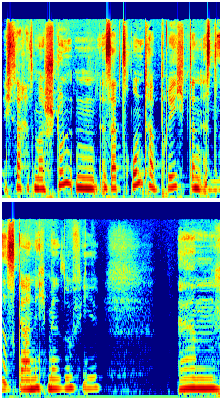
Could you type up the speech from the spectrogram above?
ich sag jetzt mal, Stundensatz runterbricht, dann ist mhm. das gar nicht mehr so viel. Ähm,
